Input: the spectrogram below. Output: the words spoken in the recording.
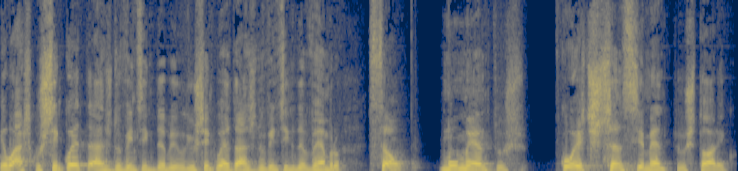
eu acho que os 50 anos do 25 de abril e os 50 anos do 25 de novembro são momentos com este distanciamento histórico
